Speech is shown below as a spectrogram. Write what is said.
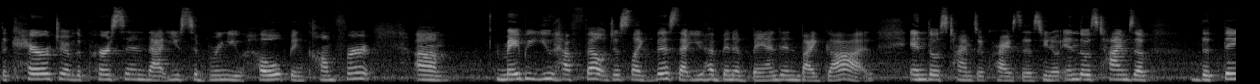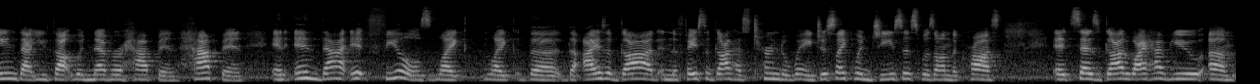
the character of the person that used to bring you hope and comfort. Um, maybe you have felt just like this that you have been abandoned by God in those times of crisis. You know, in those times of the thing that you thought would never happen happen and in that it feels like like the the eyes of god and the face of god has turned away just like when jesus was on the cross it says, God, why have you um,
